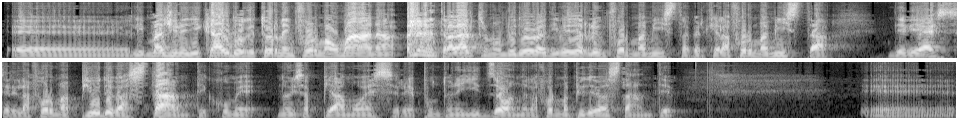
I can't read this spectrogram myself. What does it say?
Eh, l'immagine di Kaido che torna in forma umana, tra l'altro non vedo l'ora di vederlo in forma mista perché la forma mista deve essere la forma più devastante, come noi sappiamo essere appunto negli zone la forma più devastante, eh,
